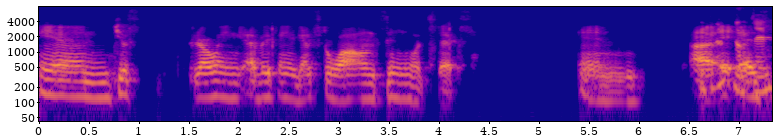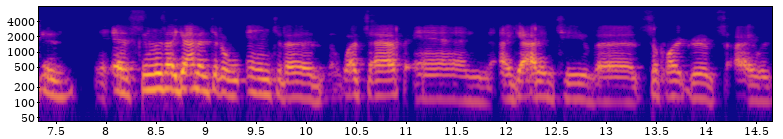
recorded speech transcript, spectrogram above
and just throwing everything against the wall and seeing what sticks. And uh, as, as, as soon as I got into the into the WhatsApp and I got into the support groups, I was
